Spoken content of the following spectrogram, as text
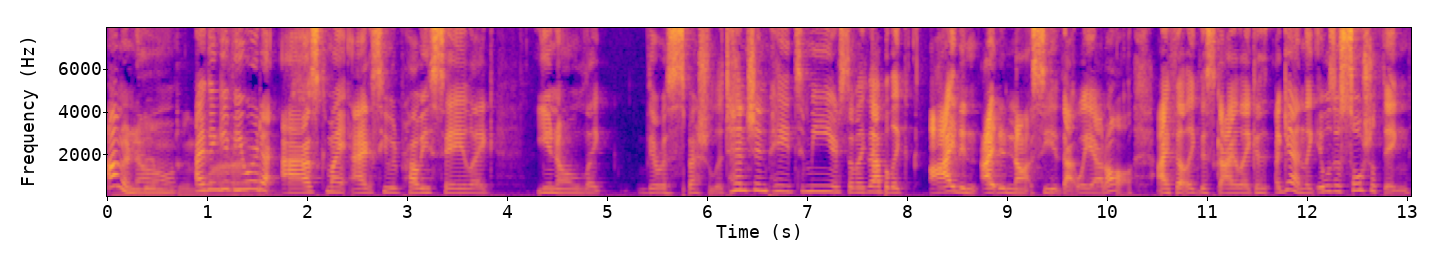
I don't know. I think if you were to ask my ex, he would probably say like, you know, like there was special attention paid to me or stuff like that. But like I didn't, I did not see it that way at all. I felt like this guy, like again, like it was a social thing.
